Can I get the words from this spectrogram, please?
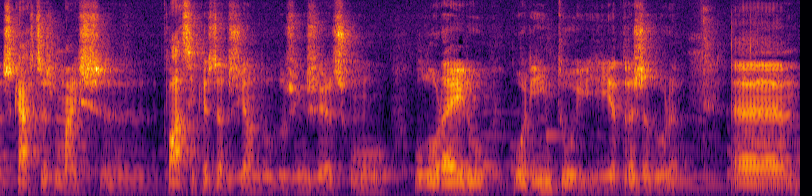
as castas mais uh, clássicas da região do, dos vinhos verdes, como o, loureiro, o orinto e a trajadura. Uh,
